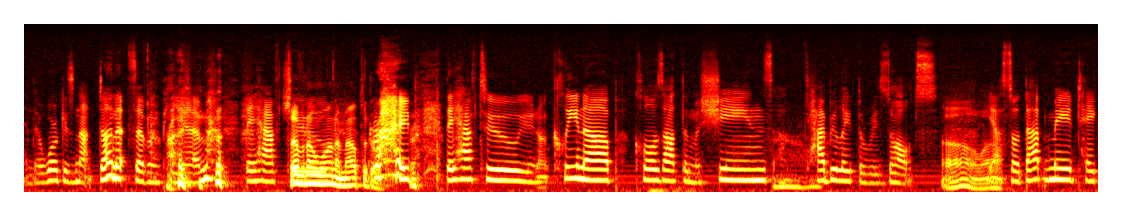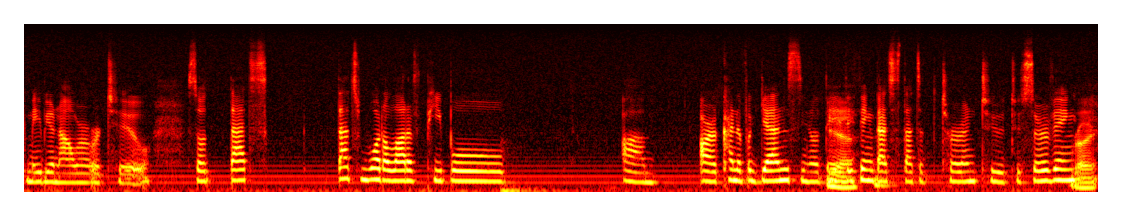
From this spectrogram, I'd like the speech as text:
And their work is not done at 7 p.m. they have to 7:01, I'm out the door. Right. they have to, you know, clean up, close out the machines, uh, tabulate the results. oh, wow. Yeah, so that may take maybe an hour or two. So that's that's what a lot of people um, are kind of against. You know, they, Yeah. they think that's that's a deterrent to to serving. Right.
